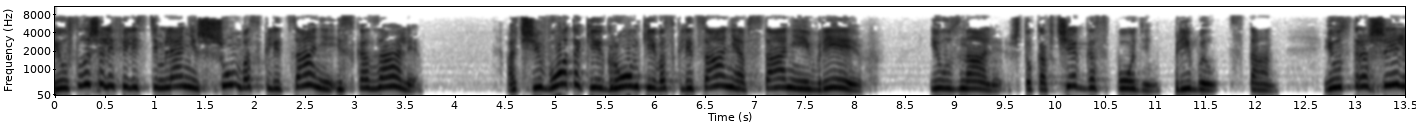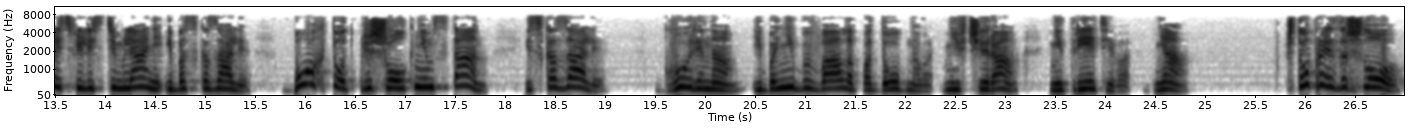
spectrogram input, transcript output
И услышали филистимляне шум восклицаний и сказали, «А чего такие громкие восклицания в стане евреев?» И узнали, что ковчег Господень прибыл в стан. И устрашились филистимляне, ибо сказали, Бог тот пришел к ним в стан. И сказали, горе нам, ибо не бывало подобного ни вчера, ни третьего дня. Что произошло?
